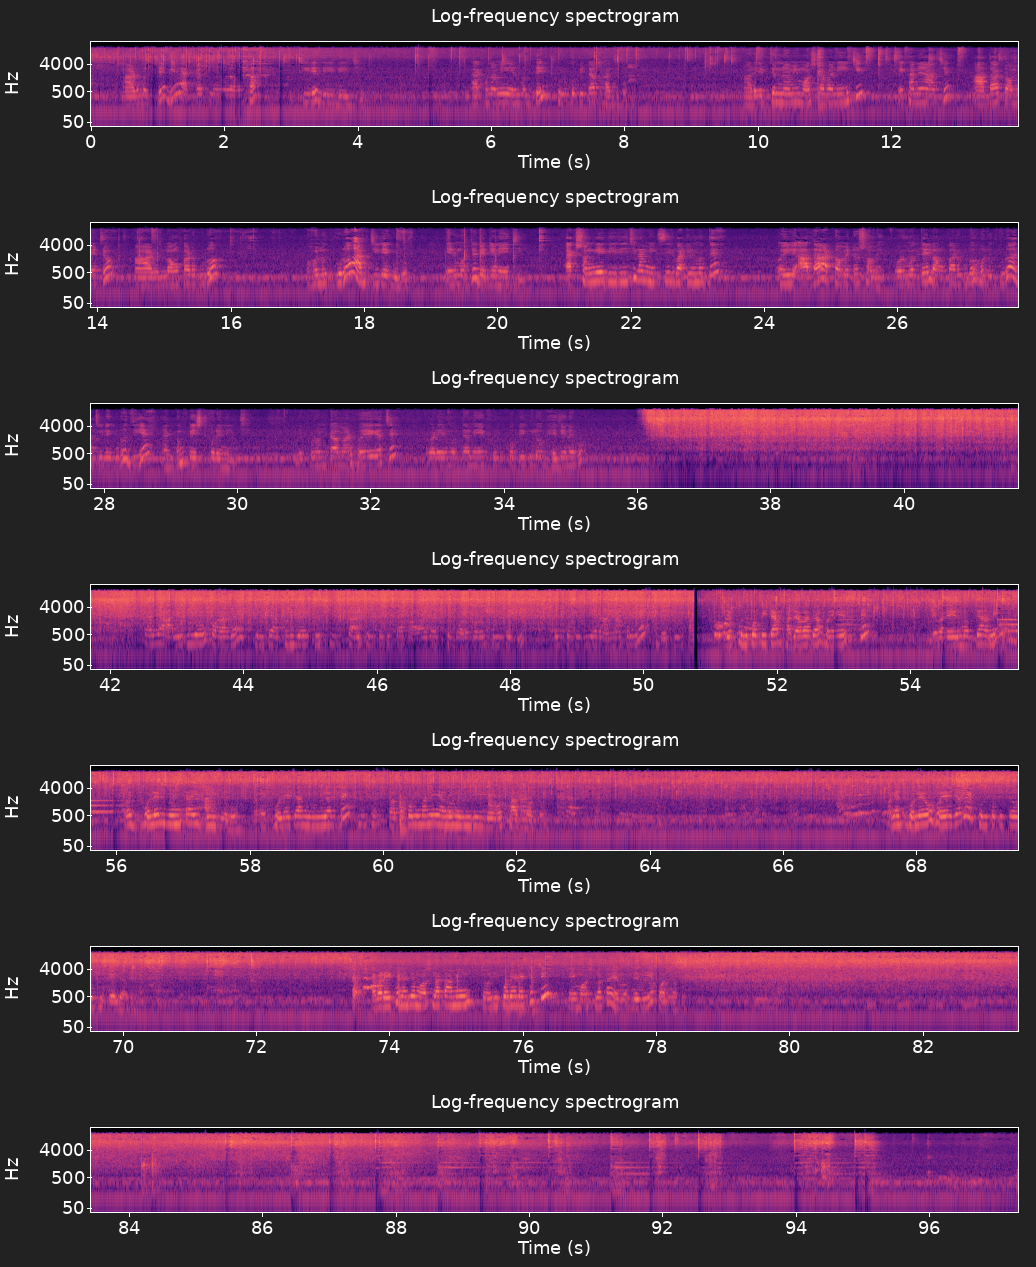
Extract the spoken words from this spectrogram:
আর হচ্ছে গিয়ে একটা শুকনো লঙ্কা চিড়ে দিয়ে দিয়েছি। এখন আমি এর মধ্যেই ফুলকপিটা ভাজবো। আর এর জন্য আমি মশলা বানিয়েছি। এখানে আছে আদা, টমেটো আর লঙ্কার গুঁড়ো, হলুদ গুঁড়ো আর জিরে গুঁড়ো। এর মধ্যে বেটে নিয়েছি। একসঙ্গে দিয়ে দিয়েছিলাম মিক্সির বাটির মধ্যে ওই আদা আর টমেটো সমেত। ওর মধ্যে লঙ্কার গুঁড়ো, হলুদ গুঁড়ো আর জিরে গুঁড়ো দিয়ে একদম পেস্ট করে নিয়েছি। ফোড়নটা আমার হয়ে গেছে। এবার এর মধ্যে আমি এই ফুলকপিগুলো ভেজে নেব চাইলে আলু দিয়েও করা যায়, কিন্তু এখন যেহেতু শীতকাল ফুলকপিটা পাওয়া যাচ্ছে বড় বড় ফুলকপি ফুলকপি দিয়ে রান্না করলে বেশি ভালো। যে ফুলকপিটা ভাজা ভাজা হয়ে এসছে, এবার এর মধ্যে আমি ওই ঝোলের নুনটাই দিয়ে দেবো। মানে ঝোলে যা নুন লাগবে, তত পরিমাণেই আমি নুন দিয়ে দেবো স্বাদ মতো। মানে ঝোলেও হয়ে যাবে, ফুলকপিতেও ঢুকে যাবে। এবার এখানে যে মশলাটা আমি তৈরি করে রেখেছি, সেই মশলাটা এর মধ্যে দিয়ে কষাবো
